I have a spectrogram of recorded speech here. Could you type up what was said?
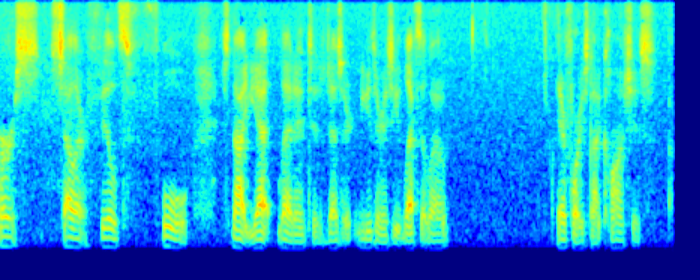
purse, cellar, fields full, is not yet led into the desert, neither is he left alone. Therefore, he's not conscious of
